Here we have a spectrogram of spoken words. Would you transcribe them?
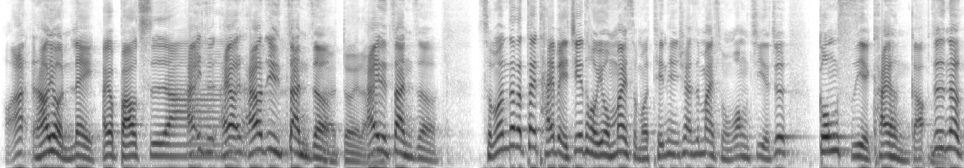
好啊，然后又很累，还有包吃啊，还一直还要还要一直站着，对了，还一直站着。什么那个在台北街头有卖什么甜甜圈还是卖什么忘记了，就是工时也开很高，就是那个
